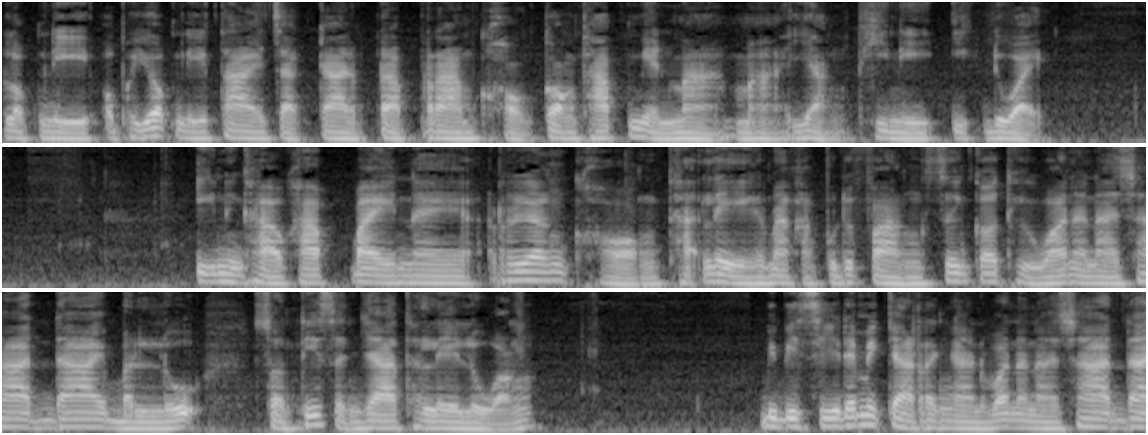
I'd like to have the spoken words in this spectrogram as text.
หลบหนีอพยพหนีตายจากการปราบปรามของกองทัพเมียนมามาอย่างที่นี้อีกด้วย อีกหนึ่งข่าวครับไปในเรื่องของทะเลกันมาครับผู้ฟัง ซึ่งก็ถือว่านานาชาติได้บรรลุสนธิสัญญาทะเลหลวง BBC ได้มีการรายงานว่านานาชาติได้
